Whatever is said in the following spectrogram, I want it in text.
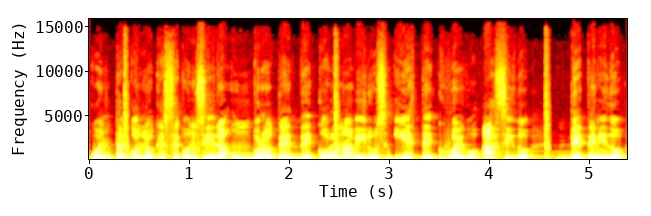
cuenta con lo que se considera un brote de coronavirus y este juego ha sido detenido.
